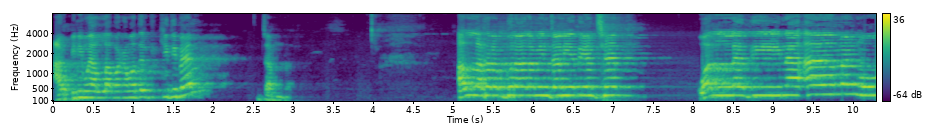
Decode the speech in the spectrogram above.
আর বিনিময়ে আল্লাহ পাক আমাদেরকে কি দিবেন? জান্নাত। আল্লাহ রাব্বুল আলামিন জানিয়ে দিয়েছেন والذين آمنوا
